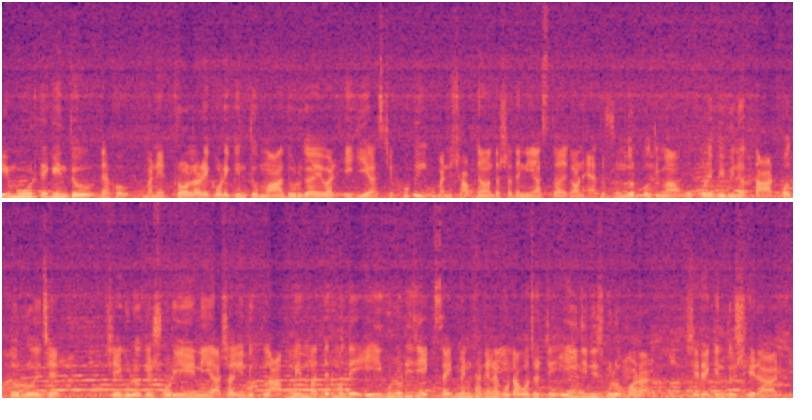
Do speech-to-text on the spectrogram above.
এই মুহূর্তে কিন্তু দেখো মানে ট্রলারে করে কিন্তু মা দুর্গা এবার এগিয়ে আসছে। খুবই মানে সাবধানতার সাথে নিয়ে আসতে হয় কারণ এত সুন্দর প্রতিমা উপরে বিভিন্ন তারপত্তর রয়েছে সেগুলোকে সরিয়ে নিয়ে আসা কিন্তু ক্লাব মেম্বারদের মধ্যে এইগুলোরই যে এক্সাইটমেন্ট থাকে না গোটা বছর যে এই জিনিসগুলো করার সেটা কিন্তু সেরা আর কি।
